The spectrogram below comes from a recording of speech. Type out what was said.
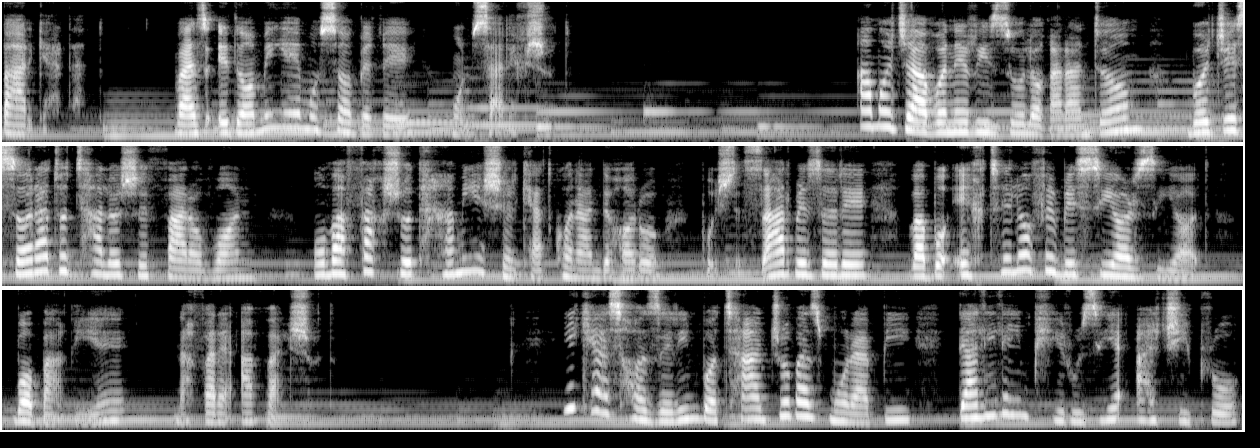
برگردد و از ادامه مسابقه منصرف شد. اما جوان ریزولا قرندام با جسارت و تلاش فراوان موفق شد همه شرکت کننده ها رو پشت سر بذاره و با اختلاف بسیار زیاد با بقیه نفر اول شد. یکی از حاضرین با تعجب از مربی دلیل این پیروزی عجیب رو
